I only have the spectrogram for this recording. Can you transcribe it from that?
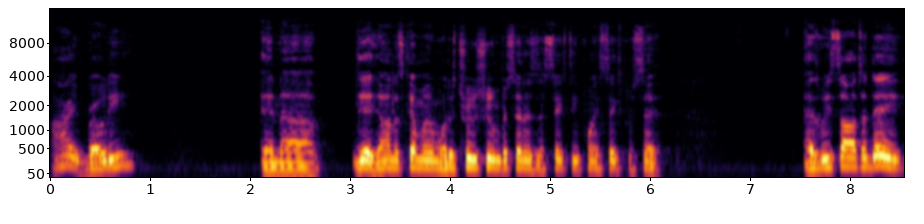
All right, Brody. And uh, yeah, Giannis coming in with a true shooting percentage of 60.6%. As we saw today,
